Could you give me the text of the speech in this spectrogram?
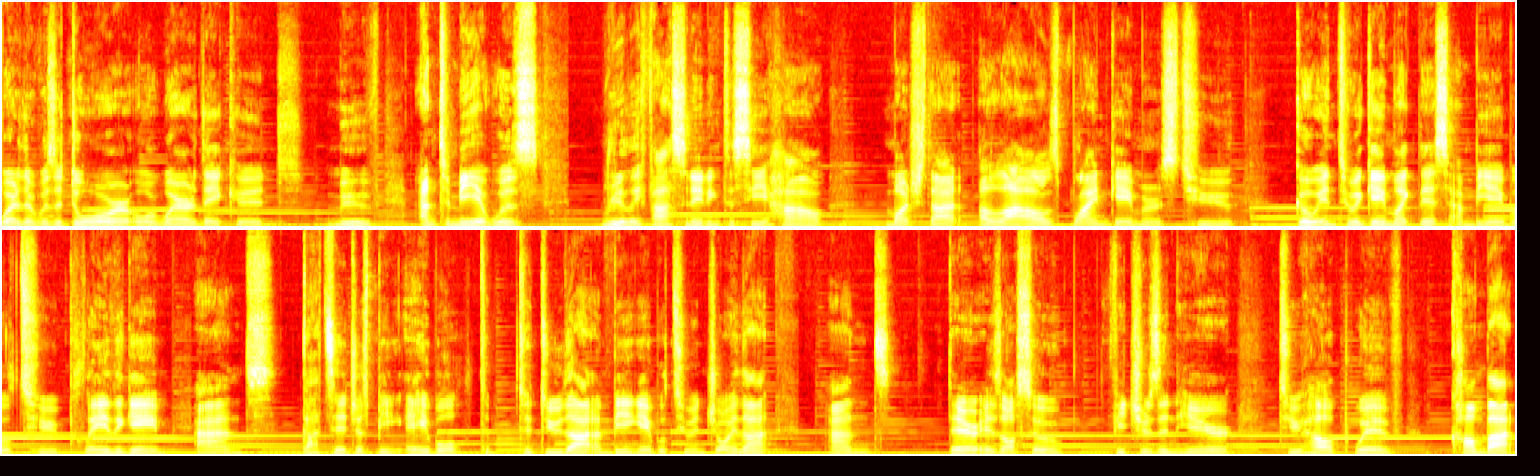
where there was a door or where they could move. And to me, it was really fascinating to see how much that allows blind gamers to go into a game like this and be able to play the game and that's it, just being able to, to do that and being able to enjoy that. And there is also features in here to help with combat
